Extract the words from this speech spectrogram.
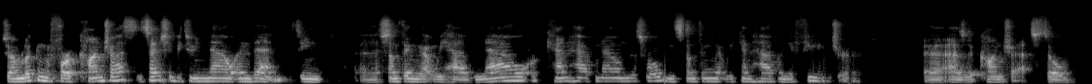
So I'm looking for contrast essentially between now and then, between uh, something that we have now or can have now in this world and something that we can have in the future uh, as a contrast. So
